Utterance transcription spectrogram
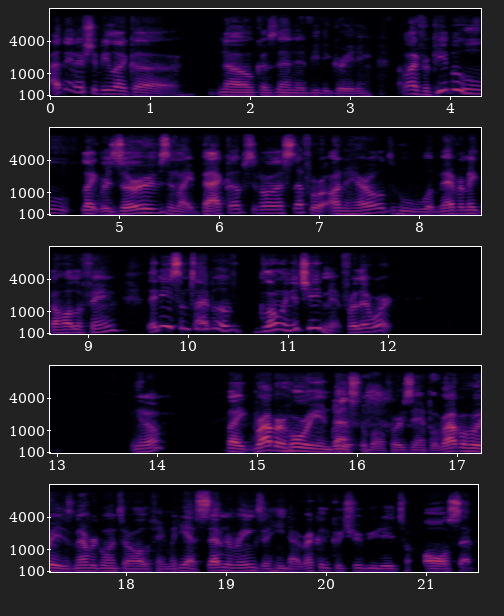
I think there should be like a no, because then it'd be degrading. I'm like for people who like reserves and like backups and all that stuff who are unheralded, who will never make the Hall of Fame, they need some type of glowing achievement for their work. You know? Like Robert Horry in basketball, for example. Robert Horry is never going to the Hall of Fame, but he has seven rings and he directly contributed to all seven.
